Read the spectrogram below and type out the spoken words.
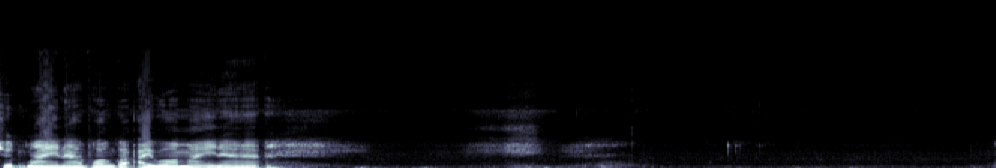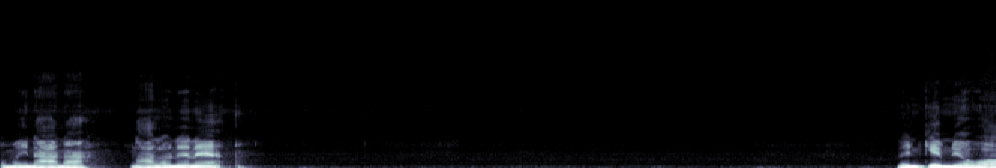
ชุดใหม่นะ พร้อมกับไอวอลใหม่นะฮะทำไมนานนะนานแล้วเนี่ย เล่นเกมเดียวพอ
